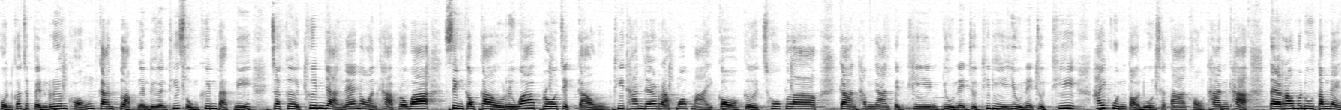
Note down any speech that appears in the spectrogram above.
คนก็จะเป็นเรื่องของการปรับเงินเดือนที่สูงขึ้นแบบนี้ จะเกิดขึ้นอย่างแน่นอนค่ะ เพราะว่าสิ่งเก่าๆ หรือว่าโปรเจกต์เก่าที่ท่านได้รับมอบหมายก่อเกิดโชคลาภการทำงานเป็นทีมอยู่ในจุดที่ดีอยู่ในจุดที่ให้คุณต่อดวงชะตาของท่านค่ะ แต่เรามาดูตำแหน่ง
